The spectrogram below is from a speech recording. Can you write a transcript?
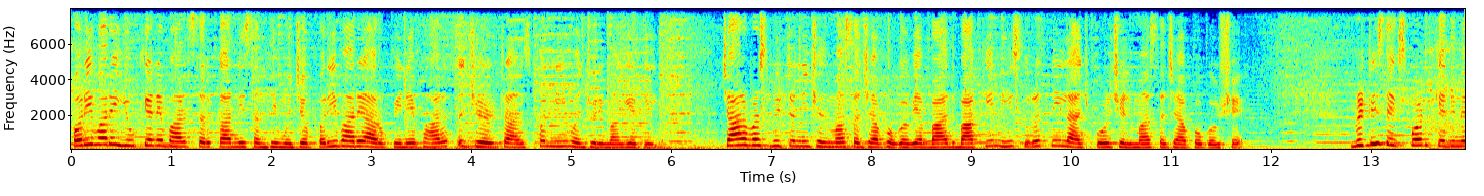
પરિવારે યુકે અને ભારત સરકારની સંધિ મુજબ પરિવારે આરોપીને ભારત જેલ ટ્રાન્સફરની મંજૂરી માંગી હતી. ચાર વર્ષ બ્રિટનની જેલમાં સજા ભોગવ્યા બાદ બાકીની સુરતની લાજપોર જેલમાં સજા ભોગવશે. બ્રિટિશ એક્સપર્ટ કેદીને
